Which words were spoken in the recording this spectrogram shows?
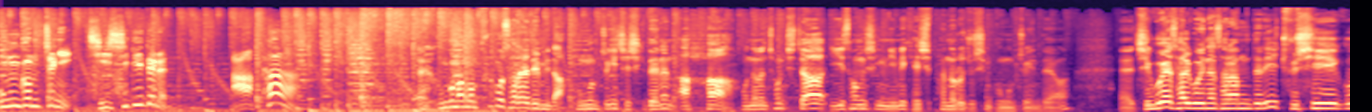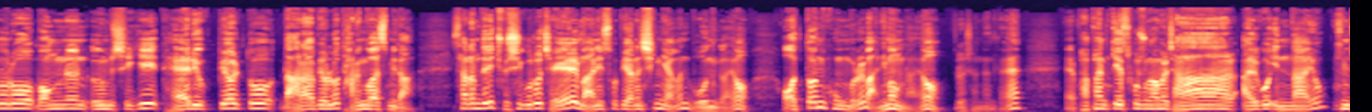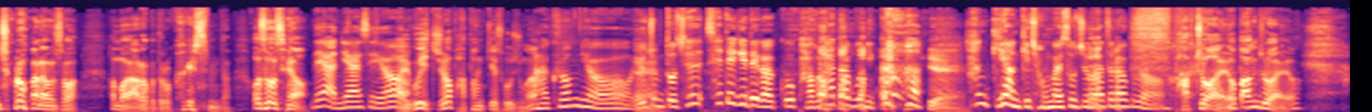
궁금증이 지식이 되는 아하. 네, 궁금한 건 풀고 살아야 됩니다. 궁금증이 지식이 되는 아하. 오늘은 청취자 이성식 님이 게시판으로 주신 궁금증인데요. 예, 지구에 살고 있는 사람들이 주식으로 먹는 음식이 대륙별 또 나라별로 다른 것 같습니다. 사람들이 주식으로 제일 많이 소비하는 식량은 뭔가요? 어떤 곡물을 많이 먹나요? 이러셨는데 예, 밥 한 끼의 소중함을 잘 알고 있나요? 김철홍 아나운서 한번 알아보도록 하겠습니다. 어서 오세요. 네, 안녕하세요. 알고 있죠? 밥 한 끼의 소중함? 아, 그럼요. 네. 요즘 또 세, 세대기 돼 갖고 밥을 하다 보니까 예. 한끼 한 끼 정말 소중하더라고요. 밥 좋아해요? 빵 좋아해요?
